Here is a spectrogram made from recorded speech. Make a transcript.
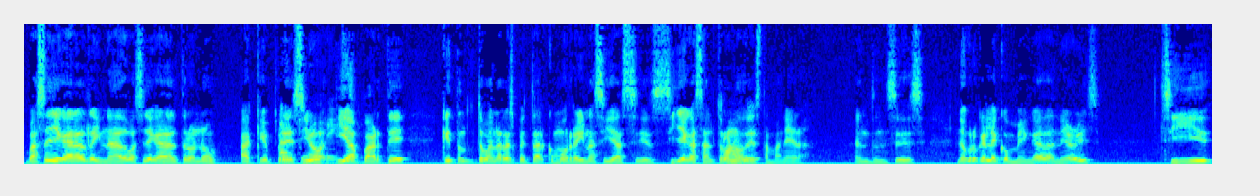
vas a llegar al reinado, vas a llegar al trono, ¿a qué precio? Y precio? aparte, ¿qué tanto te van a respetar como reina si, si llegas al trono de esta manera? Entonces, no creo que le convenga a Daenerys. Sí,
